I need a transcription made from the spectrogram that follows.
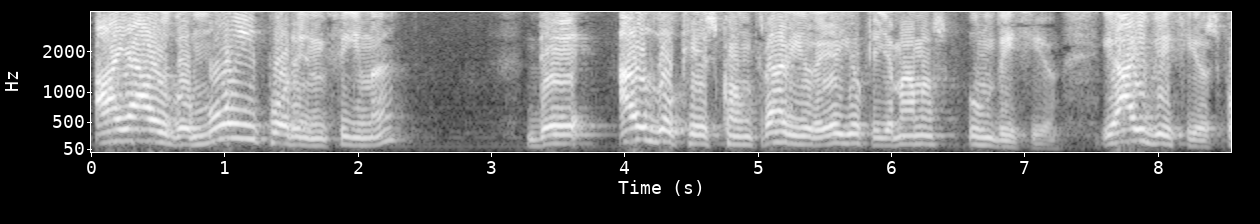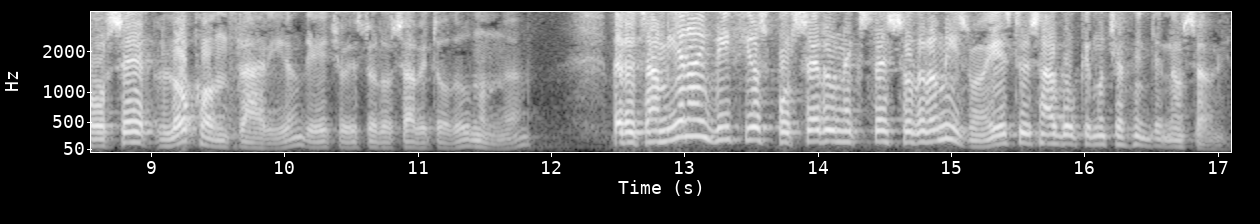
hay algo muy por encima de algo que es contrario de ello que llamamos un vicio. Y hay vicios por ser lo contrario, de hecho esto lo sabe todo el mundo, pero también hay vicios por ser un exceso de lo mismo, y esto es algo que mucha gente no sabe.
